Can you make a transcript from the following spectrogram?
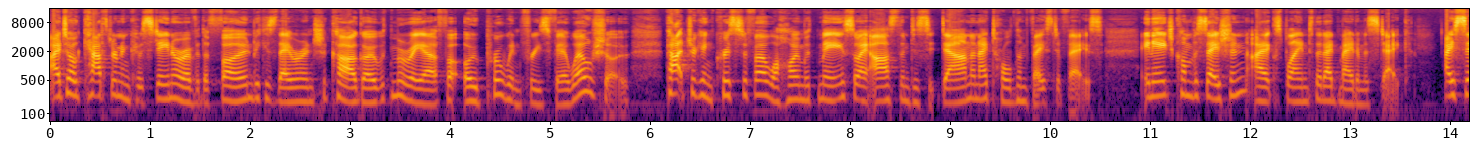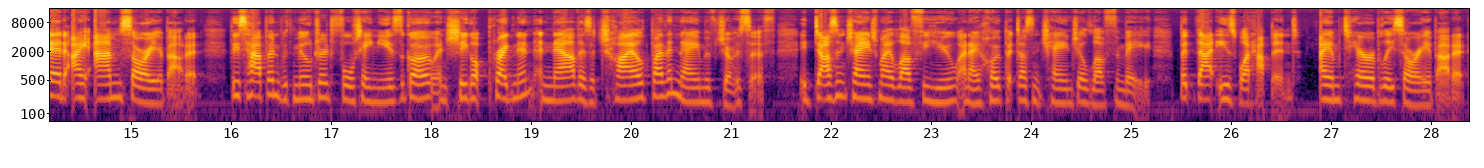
I told Catherine and Christina over the phone because they were in Chicago with Maria for Oprah Winfrey's farewell show. Patrick and Christopher were home with me, so I asked them to sit down and I told them face to face. In each conversation, I explained that I'd made a mistake. I said, I am sorry about it. This happened with Mildred 14 years ago, and she got pregnant, and now there's a child by the name of Joseph. It doesn't change my love for you, and I hope it doesn't change your love for me. But that is what happened. I am terribly sorry about it.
